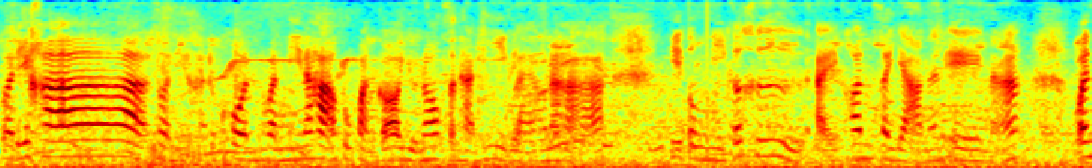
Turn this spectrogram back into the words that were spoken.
สวัสดีค่ะ สวัสดีค่ะทุกคนวันนี้นะคะครูขวัญก็อยู่นอกสถานที่อีกแล้วนะคะ ที่ตรงนี้ก็คือไอคอนสยามนั่นเองนะ วัน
